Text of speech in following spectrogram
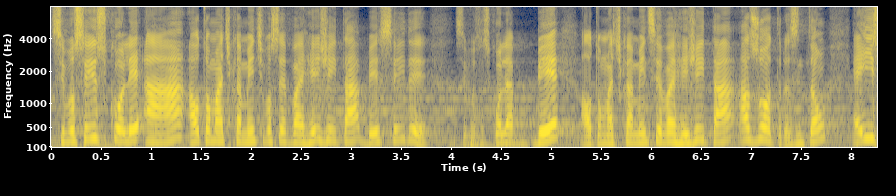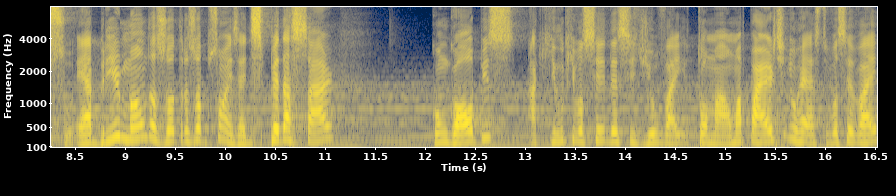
Se você escolher a A, automaticamente você vai rejeitar B, C e D. Se você escolher B, automaticamente você vai rejeitar as outras. Então é isso, é abrir mão das outras opções, é despedaçar com golpes aquilo que você decidiu vai tomar uma parte e o resto você vai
